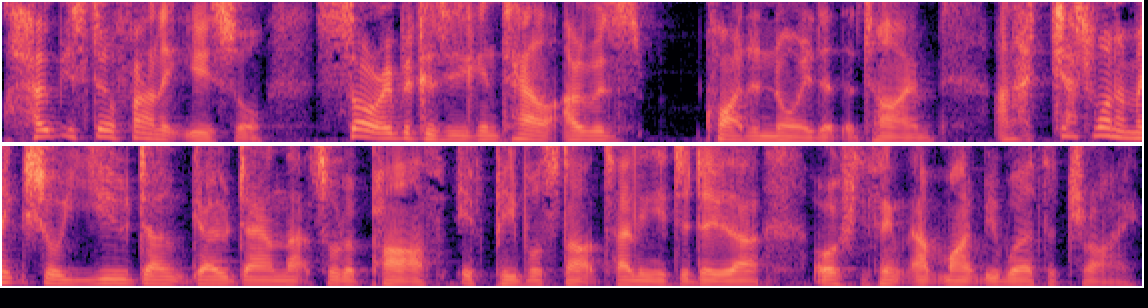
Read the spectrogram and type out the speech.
I hope you still found it useful. Sorry, because as you can tell, I was quite annoyed at the time. And I just want to make sure you don't go down that sort of path if people start telling you to do that, or if you think that might be worth a try.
